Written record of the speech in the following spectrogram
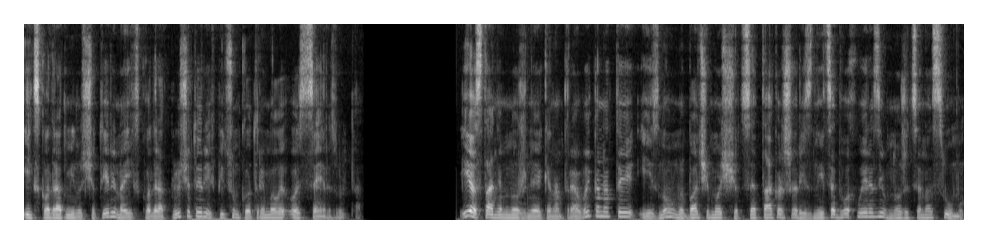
х квадрат мінус 4 на х квадрат плюс 4 і в підсумку отримали ось цей результат. І останнє множення, яке нам треба виконати, і знову ми бачимо, що це також різниця двох виразів множиться на суму.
